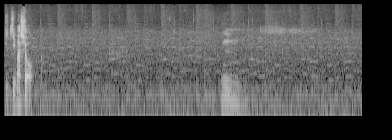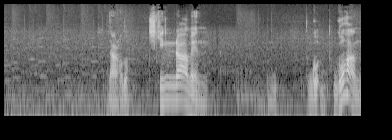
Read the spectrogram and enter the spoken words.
行きましょう。うん。なるほど。チキンラーメン、ご、ご飯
